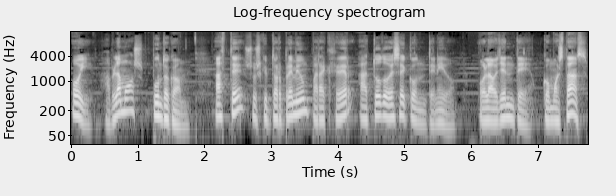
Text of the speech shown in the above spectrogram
hoyhablamos.com. Hazte suscriptor premium para acceder a todo ese contenido. Hola oyente, ¿cómo estás?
